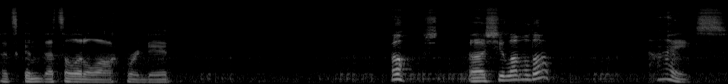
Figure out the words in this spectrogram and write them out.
that's good. That's a little awkward, dude. Oh, uh, she leveled up. Nice.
